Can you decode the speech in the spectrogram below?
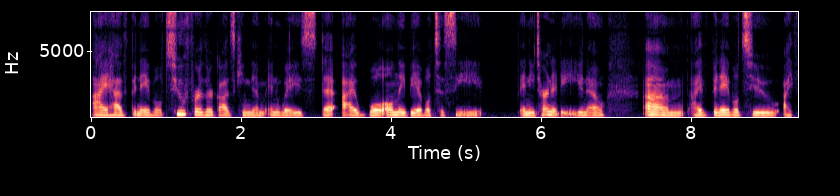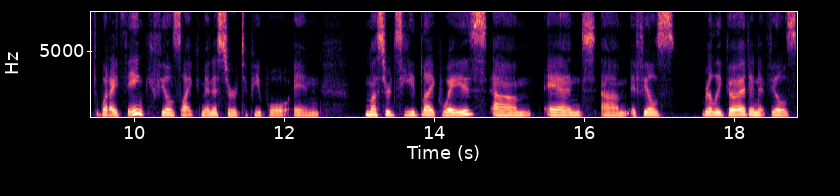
I have been able to further God's kingdom in ways that I will only be able to see in eternity, you know? Um, I've been able to, I what I think feels like minister to people in mustard seed like ways. Um, and um, it feels really good and it feels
